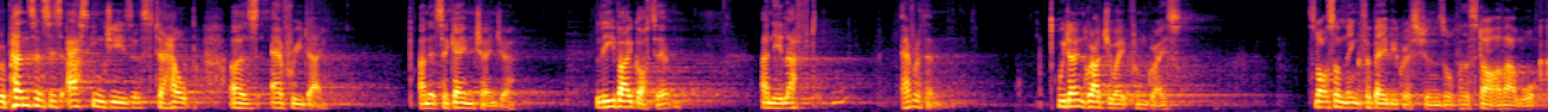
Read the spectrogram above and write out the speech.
Repentance is asking Jesus to help us every day. And it's a game changer. Levi got it, and he left everything. We don't graduate from grace. It's not something for baby Christians or for the start of our walk.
